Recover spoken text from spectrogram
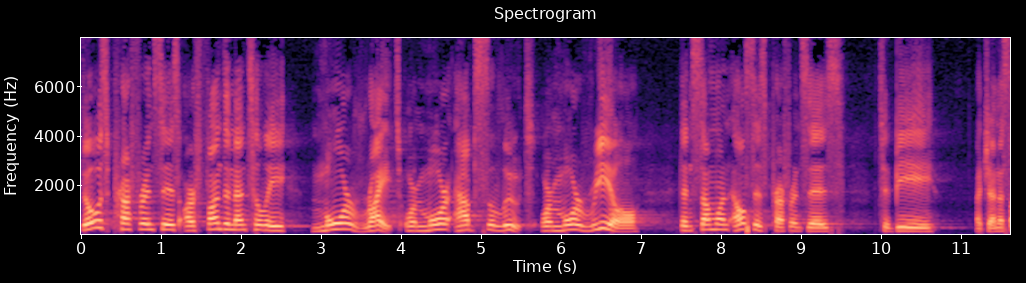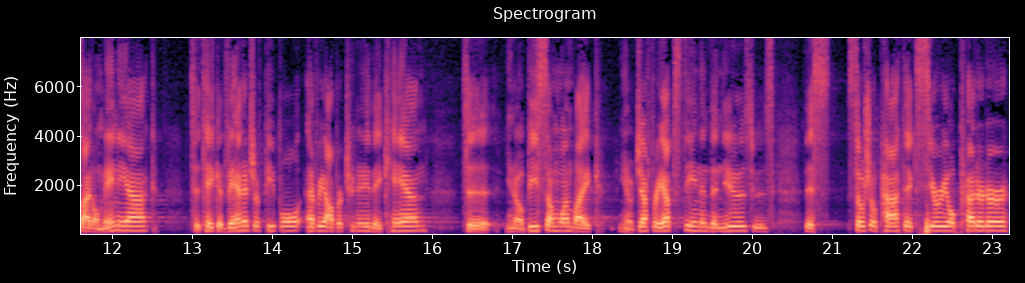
those preferences are fundamentally more right or more absolute or more real than someone else's preferences to be a genocidal maniac, to take advantage of people every opportunity they can, to you know, be someone like you know, Jeffrey Epstein in the news, who's this sociopathic serial predator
